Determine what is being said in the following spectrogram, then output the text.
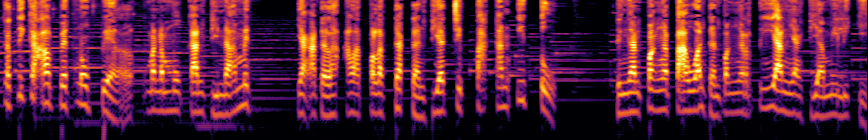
Ketika Albert Nobel menemukan dinamit yang adalah alat peledak dan dia ciptakan itu dengan pengetahuan dan pengertian yang dia miliki.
